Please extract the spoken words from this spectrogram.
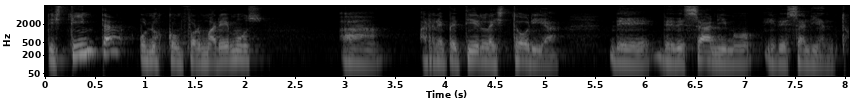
distinta o nos conformaremos a, repetir la historia de, desánimo y desaliento.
